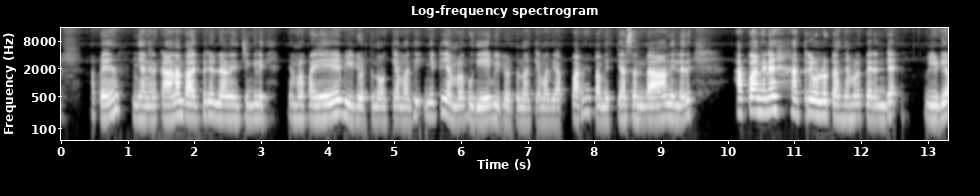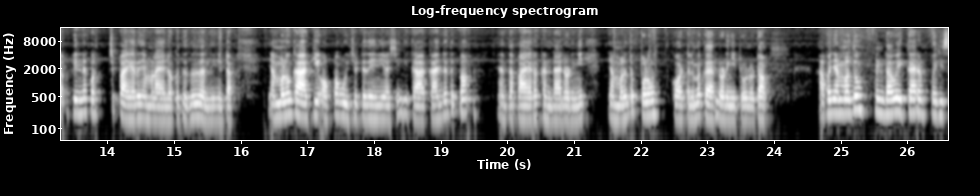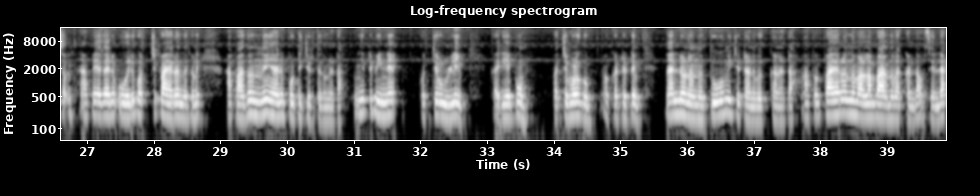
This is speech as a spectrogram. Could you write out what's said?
അപ്പോൾ ഇനി അങ്ങനെ കാണാൻ താല്പര്യമില്ലാന്ന് വെച്ചെങ്കിൽ നമ്മളെ പഴയ വീഡിയോ എടുത്ത് നോക്കിയാൽ മതി. എന്നിട്ട് നമ്മളെ പുതിയ വീഡിയോ എടുത്ത് നോക്കിയാൽ മതി. അപ്പം അറിയാം കേട്ടോ വ്യത്യാസം എന്താണെന്നുള്ളത് അപ്പോൾ അങ്ങനെ അത്രയേ ഉള്ളൂ കേട്ടോ നമ്മളെ പെരന്റെ വീഡിയോ. പിന്നെ കുറച്ച് പയർ നമ്മൾ അയലോക്കത്ത് നിന്ന് തന്നിന് കേട്ടോ നമ്മളും കാക്കി ഒപ്പം കുഴിച്ചിട്ടത് ഇനി പക്ഷേ കാക്കാന്റെത് ഇപ്പം എന്താ പയറൊക്കെ ഉണ്ടാകാൻ തുടങ്ങി നമ്മളിത് ഇപ്പോഴും കോട്ടലുമ്പോൾ കയറി തുടങ്ങിയിട്ടുള്ളൂ കേട്ടോ അപ്പോൾ നമ്മളതും ഉണ്ടാവും ഇക്കാരം ഒരു ദിവസം. അപ്പോൾ ഏതായാലും ഒരു കുറച്ച് പയർ നിൽക്കണേ അപ്പോൾ അതൊന്ന് ഞാൻ പൊട്ടിച്ചെടുത്തേക്കണം കേട്ടോ എന്നിട്ട് പിന്നെ കുറച്ച് ഉള്ളിയും കരിയേപ്പും പച്ചമുളകും ഒക്കെ ഇട്ടിട്ട് നല്ലോണം ഒന്ന് തൂമിച്ചിട്ടാണ് വെക്കാൻ കേട്ടോ അപ്പം പയറൊന്നും വെള്ളം പാർന്ന് വെക്കേണ്ട ആവശ്യമില്ല.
